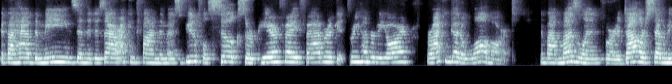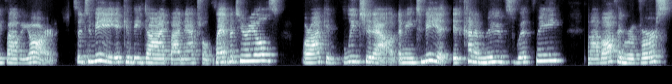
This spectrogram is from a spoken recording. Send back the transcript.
if I have the means and the desire, I can find the most beautiful silks or Pierre fabric at 300 a yard, or I can go to Walmart and buy muslin for $1.75 a yard. So to me, it can be dyed by natural plant materials, or I can bleach it out. I mean, to me, it, it kind of moves with me. I've often reversed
